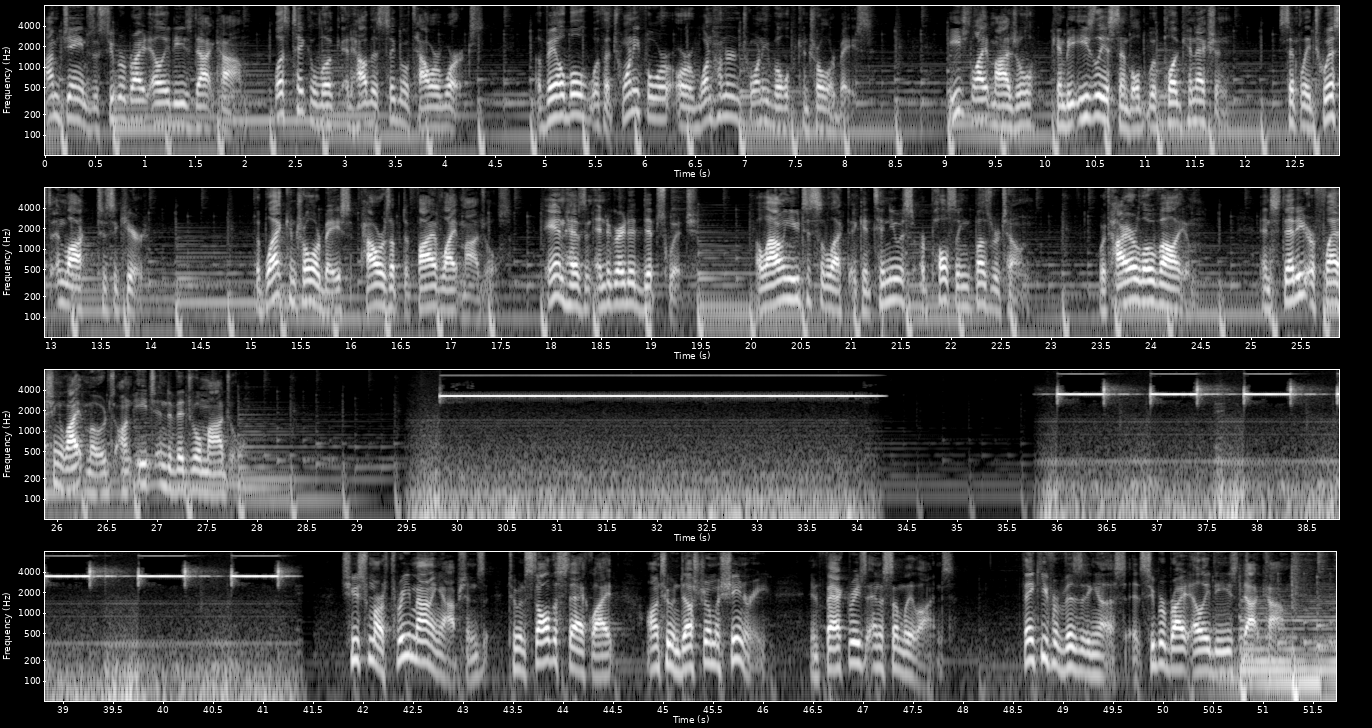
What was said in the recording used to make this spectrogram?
I'm James with SuperBrightLEDs.com. Let's take a look at how this signal tower works. Available with a 24 or 120 volt controller base. Each light module can be easily assembled with plug connection. Simply twist and lock to secure. The black controller base powers up to five light modules and has an integrated dip switch, allowing you to select a continuous or pulsing buzzer tone with high or low volume and steady or flashing light modes on each individual module. Choose from our three mounting options to install the stack light onto industrial machinery in factories and assembly lines. Thank you for visiting us at SuperBrightLEDs.com.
